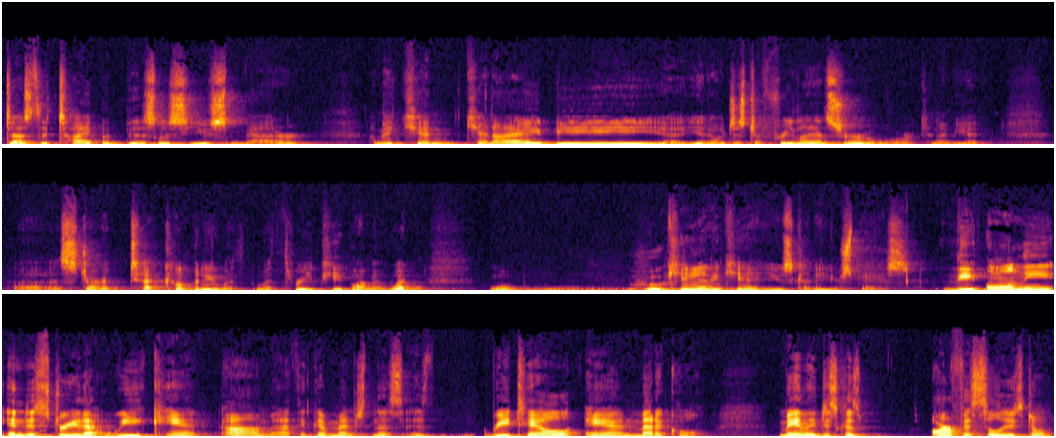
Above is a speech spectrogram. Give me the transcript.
does the type of business use matter? I mean, can can I be uh, you know just a freelancer, or can I be a, a startup tech company with with three people? I mean, what who can and can't use kind of your space? The only industry that we can't, um, I think I mentioned this, is retail and medical, mainly just because our facilities don't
